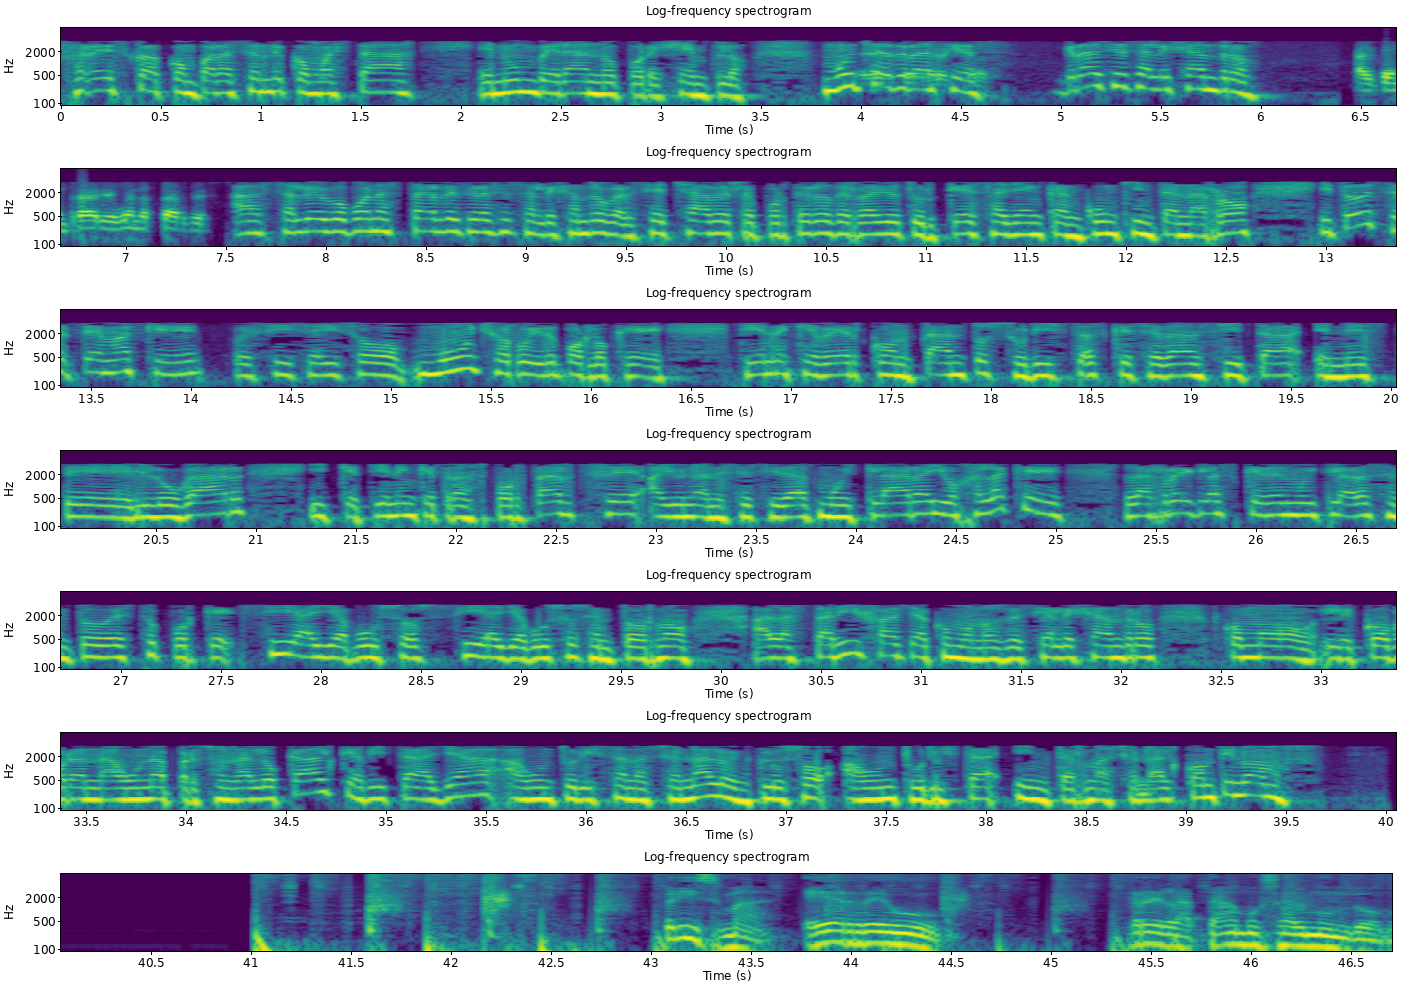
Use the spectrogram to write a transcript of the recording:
Fresco a comparación de cómo está en un verano, por ejemplo. Muchas gracias. Gracias, Alejandro. Al contrario, buenas tardes. Hasta luego, buenas tardes. Gracias Alejandro García Chávez, reportero de Radio Turquesa allá en Cancún, Quintana Roo. Y todo este tema que, pues sí, se hizo mucho ruido por lo que tiene que ver con tantos turistas que se dan cita en este lugar y que tienen que transportarse. Hay una necesidad muy clara y ojalá que las reglas queden muy claras en todo esto porque sí hay abusos, sí hay abusos en torno a las tarifas, ya como nos decía Alejandro, cómo le cobran a una persona local que habita allá, a un turista nacional o incluso a un turista internacional. Continuamos. Prisma RU. Relatamos al mundo.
